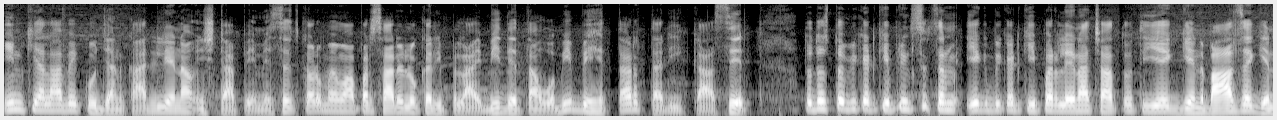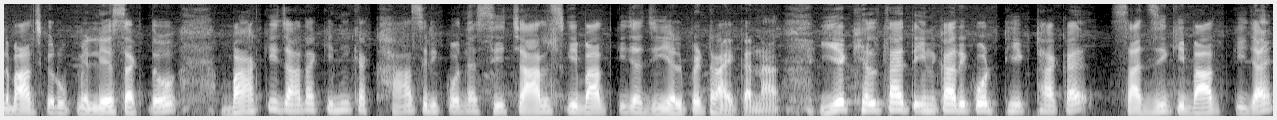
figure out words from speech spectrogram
इनके अलावा कुछ जानकारी लेना हो इंस्टा पे मैसेज करो, मैं वहाँ पर सारे लोग का रिप्लाई भी देता हूँ, वो भी बेहतर तरीका से। तो दोस्तों विकेट कीपिंग सेक्शन में एक विकेट कीपर लेना चाहते हो तो ये गेंदबाज है, गेंदबाज के रूप में ले सकते हो। बाकी ज़्यादा किन्हीं का खास रिकॉर्ड है सी चार्ल्स की बात की जाए जी पे ट्राई करना। ये खेलता है तो इनका रिकॉर्ड ठीक ठाक है, साजी की बात की जाए,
